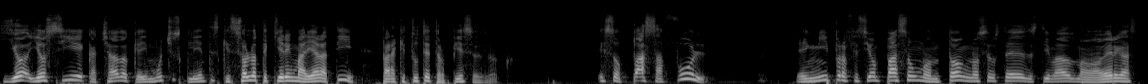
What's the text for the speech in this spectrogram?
Yo, yo sí he cachado que hay muchos clientes que solo te quieren marear a ti para que tú te tropieces, loco. Eso pasa full. En mi profesión pasa un montón. No sé ustedes, estimados mamavergas,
